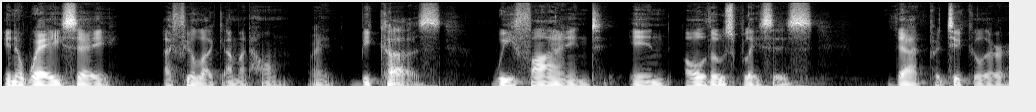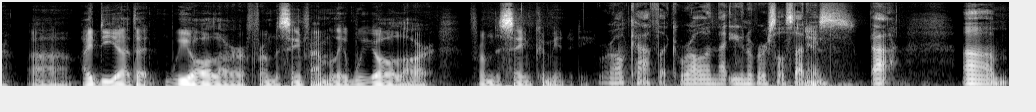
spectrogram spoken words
in a way, say, "I feel like I'm at home." Right? Because we find in all those places that particular uh, idea that we all are from the same family, we all are from the same community. We're all Catholic. We're all in that universal setting. Yes. Ah. Um,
